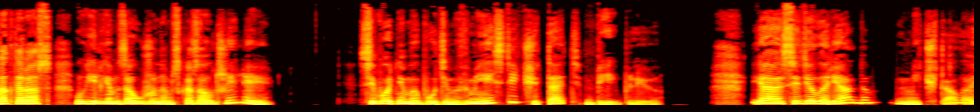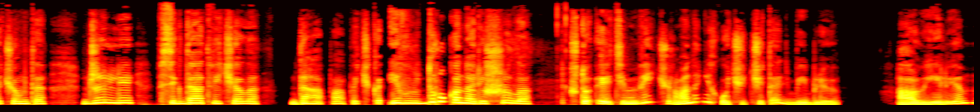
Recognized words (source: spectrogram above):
Как-то раз Уильям за ужином сказал Джилли, «Сегодня мы будем вместе читать Библию». Я сидела рядом, мечтала о чем-то. Джилли всегда отвечала «Да, папочка», и вдруг она решила что этим вечером она не хочет читать Библию. А Уильям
